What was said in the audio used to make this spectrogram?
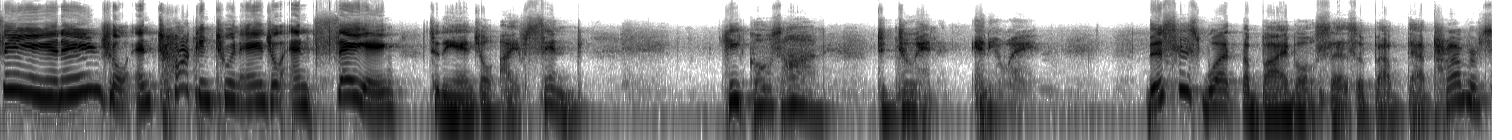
seeing an angel and talking to an angel and saying to the angel, I've sinned he goes on to do it anyway. This is what the Bible says about that. Proverbs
